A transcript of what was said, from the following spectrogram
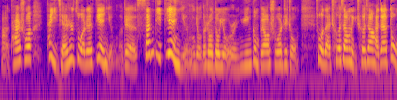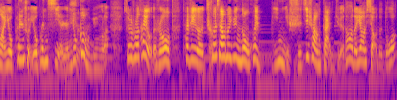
啊，他说他以前是做这个电影的，这三 D 电影有的时候都有人晕，更不要说这种坐在车厢里，车厢还在动啊，又喷水又喷气，人就更晕了。所以说他有的时候他这个车厢的运动会比你实际上感觉到的要小得多。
